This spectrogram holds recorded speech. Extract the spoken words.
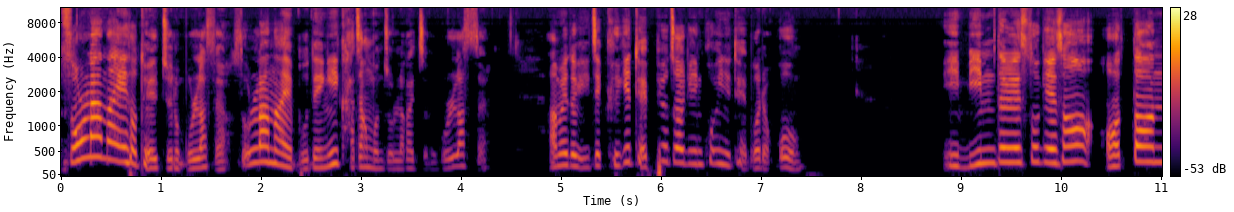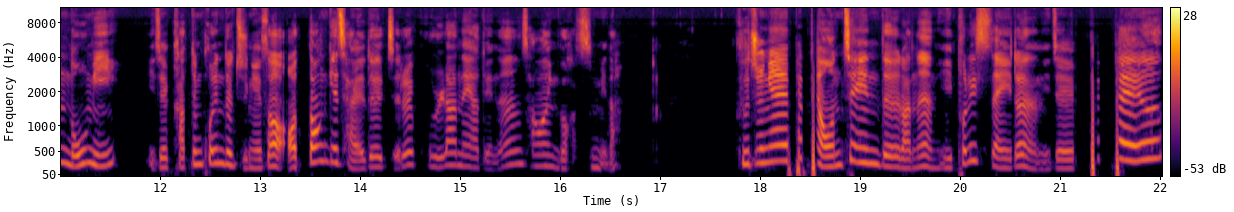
솔라나에서 될 줄은 몰랐어요. 솔라나의 무댕이 가장 먼저 올라갈 줄은 몰랐어요. 아무래도 이제 그게 대표적인 코인이 돼버렸고 이 밈들 속에서 어떤 놈이 이제 같은 코인들 중에서 어떤 게 잘 될지를 골라내야 되는 상황인 것 같습니다. 그 중에 페페 언체인드라는 이 프리세일은 이제 페페의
